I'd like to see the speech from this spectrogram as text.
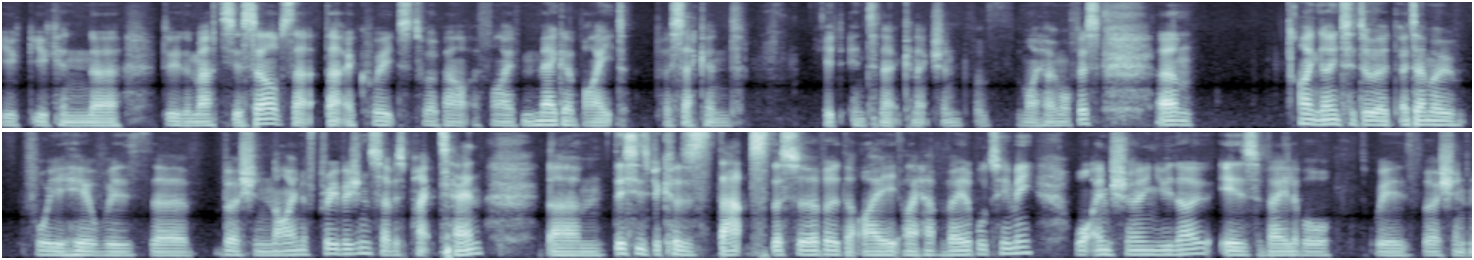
you, you can uh, do the maths yourselves. That, that equates to about a 5 megabyte per second internet connection for, for my home office. Um, I'm going to do a, a demo for you here with uh, version 9 of PREEvision, Service Pack 10. Um, this is because that's the server that I, I have available to me. What I'm showing you though is available with version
